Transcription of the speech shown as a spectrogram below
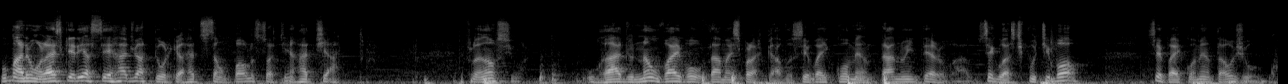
O Mário Moraes queria ser radioator, que a Rádio São Paulo só tinha radioteatro. Falou: não, senhor, o rádio não vai voltar mais para cá, você vai comentar no intervalo. Você gosta de futebol? Você vai comentar o jogo.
